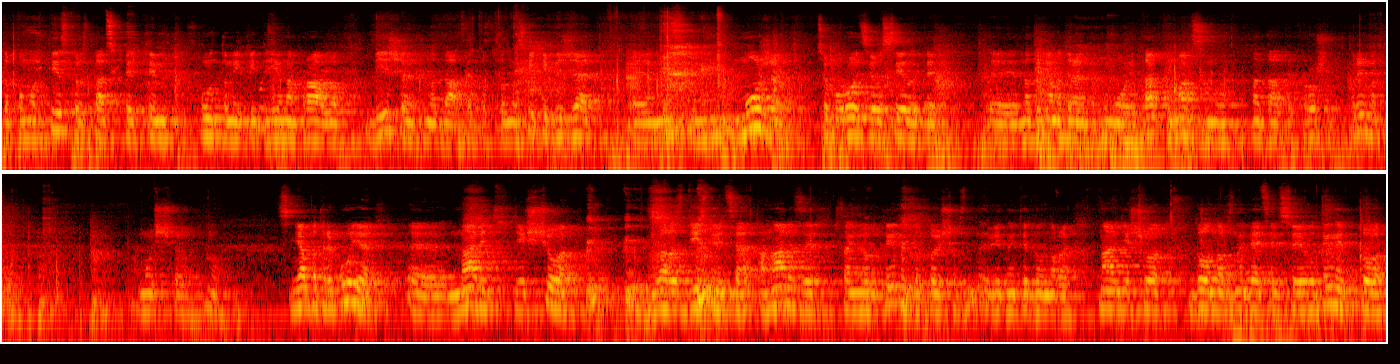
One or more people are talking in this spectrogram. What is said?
допомогти скористатися тим пунктом, який дає нам право більше надати. Тобто наскільки бюджет е, може в цьому році осилити е, надання матеріальної допомоги, так по максимуму надати. Прошу підтримати, тому що ну, сім'я потребує, е, навіть якщо зараз здійснюються аналізи членів родини для того, щоб віднайти донора, навіть якщо донор знайдеться від своєї родини, то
